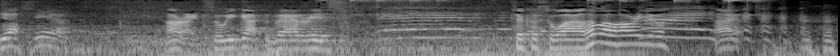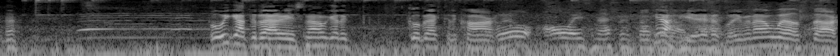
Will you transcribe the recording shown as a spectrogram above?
Yes. Yeah. All right, so we got the batteries. Took us a while. Hello, how are you? Hi. but we got the batteries. Now we got to go back to the car. Will always messing something Yeah, up. yeah, blame it on Willstar.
